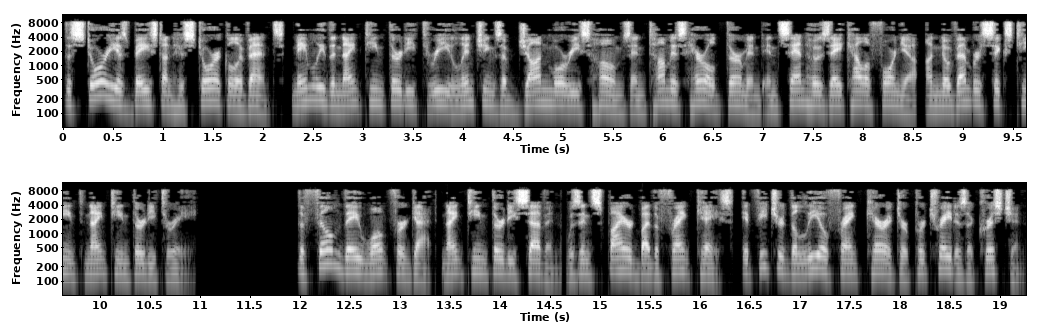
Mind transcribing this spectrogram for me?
The story is based on historical events, namely the 1933 lynchings of John Maurice Holmes and Thomas Harold Thurmond in San Jose, California, on November 16, 1933. The film They Won't Forget 1937 was inspired by the Frank case, it featured the Leo Frank character portrayed as a Christian.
